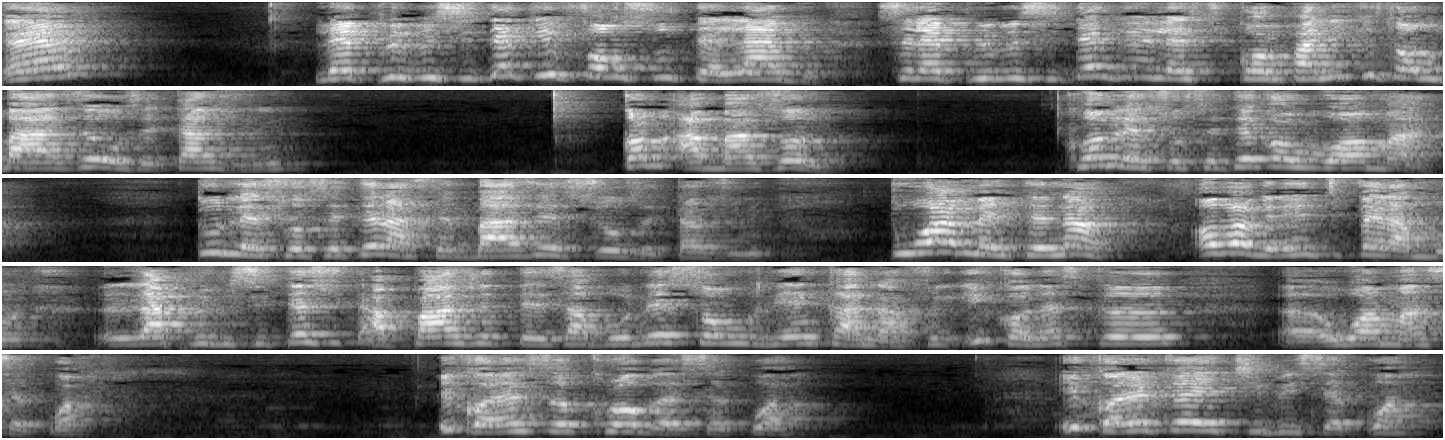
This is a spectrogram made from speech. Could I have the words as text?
Hein? Les publicités qu'ils font sous tes lives, c'est les publicités que les compagnies qui sont basées aux États-Unis. Comme Amazon, comme les sociétés comme Walmart. Toutes les sociétés là, c'est basé sur aux États-Unis. Toi maintenant, on va venir faire la, la, publicité sur ta page. Tes abonnés sont rien qu'en Afrique. Ils connaissent que euh, Walmart c'est quoi? Ils connaissent que Kroger c'est quoi? Ils connaissent que HB c'est quoi?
